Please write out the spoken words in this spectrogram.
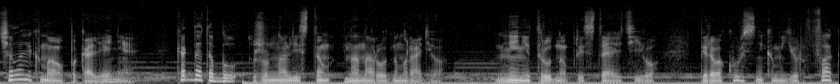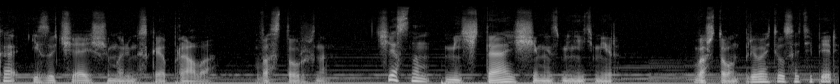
Человек моего поколения когда-то был журналистом на Народном радио. Мне нетрудно представить его первокурсником юрфака, изучающим римское право – восторженным, честным, мечтающим изменить мир. Во что он превратился теперь?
